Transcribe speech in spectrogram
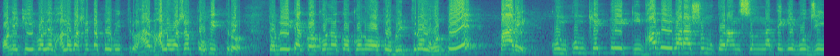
অনেকেই বলে ভালোবাসাটা পবিত্র। হ্যাঁ ভালোবাসা পবিত্র। তবে এটা কখনো কখনো অপবিত্র হতে পারে। কোন কোন ক্ষেত্রে কীভাবে এবার আসুন কোরআন সুন্না থেকে বুঝি?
